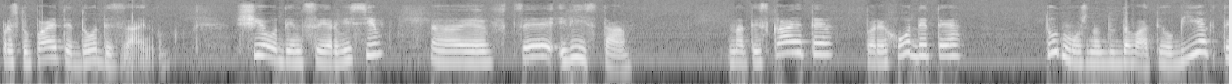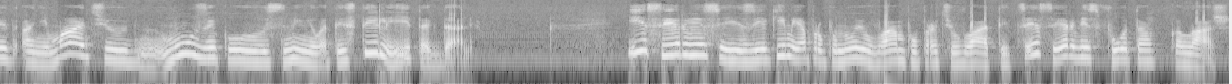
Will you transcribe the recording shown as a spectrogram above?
приступаєте до дизайну. Ще один сервісів е, це Vista. Натискаєте, переходите. Тут можна додавати об'єкти, анімацію, музику, змінювати стилі і так далі. І сервіс, з яким я пропоную вам попрацювати, це сервіс фотоколаж.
